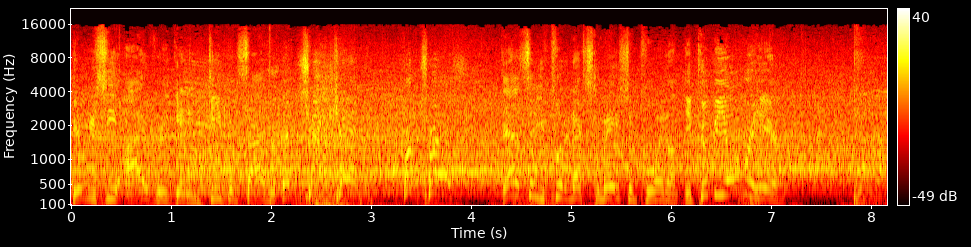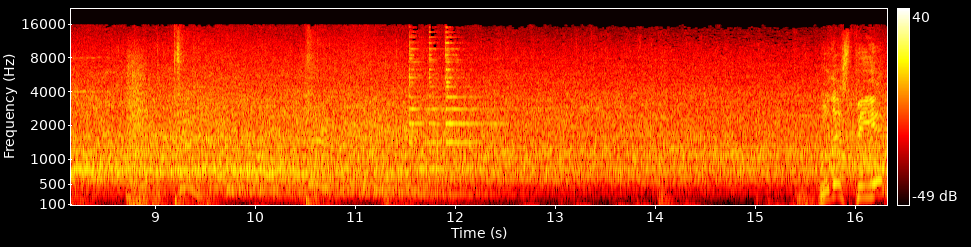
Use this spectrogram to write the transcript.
Here we see Ivory getting deep inside her. The chick kick from Trish. That's how you put an exclamation point on. It could be over here. Will this be it?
